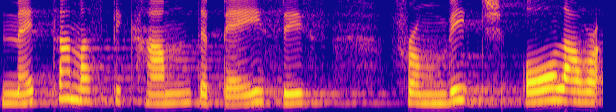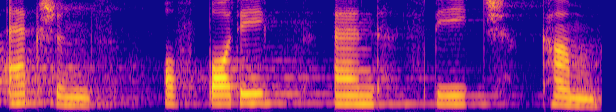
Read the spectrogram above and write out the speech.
Metta must become the basis from which all our actions of body and speech come.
